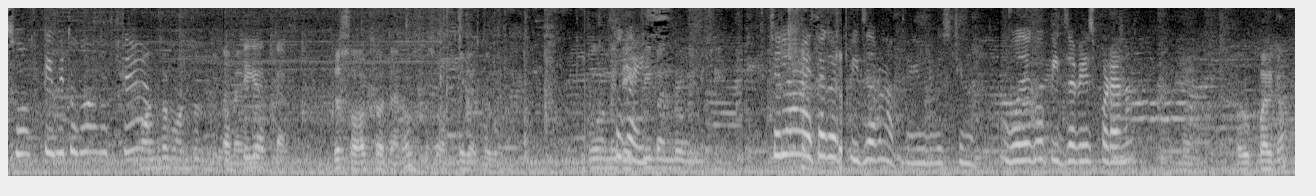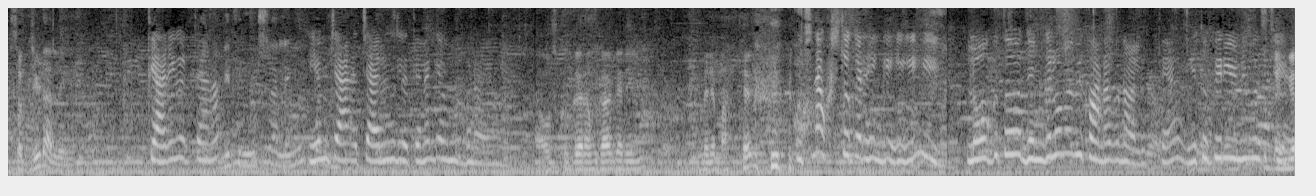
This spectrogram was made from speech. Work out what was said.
सॉफ्टी भी तो खा सकते हैं। कौन सा कौन सा? ठीक है होता है। जो सॉफ्ट होता है ना उसको सॉफ्ट ही कहते हैं। वो हमें तो देखनी बंद होगी मशीन चलो हम ऐसा कर पिज़्ज़ा बनाते हैं यूनिवर्सिटी में। वो देखो पिज़्ज़ा बेस पड़ा है ना। हाँ। और ऊपर का सब्ज़ी डालेंगे। तैयारी करते हैं ना। ये फ्रूट्स डालेंगे? ये हम चैलेंज लेते हैं ना कि हम बनाएँगे। हाँ, उसको गर्म क्या करेगी? मेरे माथे कुछ ना कुछ तो करेंगे। ही लोग तो जंगलों में भी खाना बना लेते हैं। ये तो फिर यूनिवर्सिटी जंगल।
